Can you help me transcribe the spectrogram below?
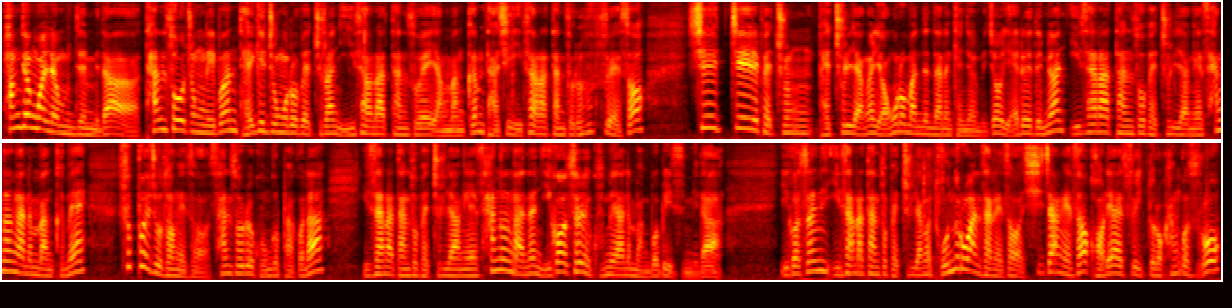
환경 관련 문제입니다. 탄소 중립은 대기 중으로 배출한 이산화탄소의 양만큼 다시 이산화탄소를 흡수해서 실질 배출, 배출량을 0으로 만든다는 개념이죠. 예를 들면 이산화탄소 배출량에 상응하는 만큼의 숲을 조성해서 산소를 공급하거나 이산화탄소 배출량에 상응하는 이것을 구매하는 방법이 있습니다. 이것은 이산화탄소 배출량을 돈으로 환산해서 시장에서 거래할 수 있도록 한 것으로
